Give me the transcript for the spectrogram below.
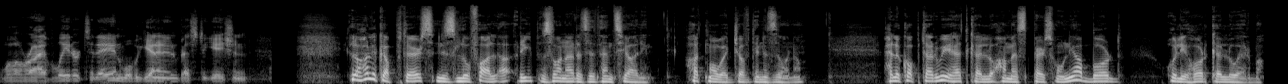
will arrive later today and will begin an investigation. Il-helicopters niżlu falqa qrib zona residenzjali. Ħadd ma weġġa' f'din iż-żona. Helikopter wieħed kellu ħames persuni abbord u l-ieħor kellu erba'.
